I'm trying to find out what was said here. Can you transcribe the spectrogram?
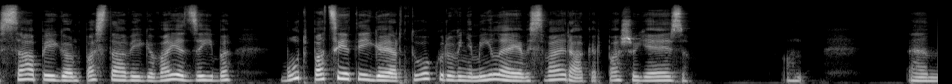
sāpīga un pastāvīga vajadzība būt pacietīgai ar to, kuru viņa mīlēja visvairāk, ar pašu Jēzu. Un, um,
